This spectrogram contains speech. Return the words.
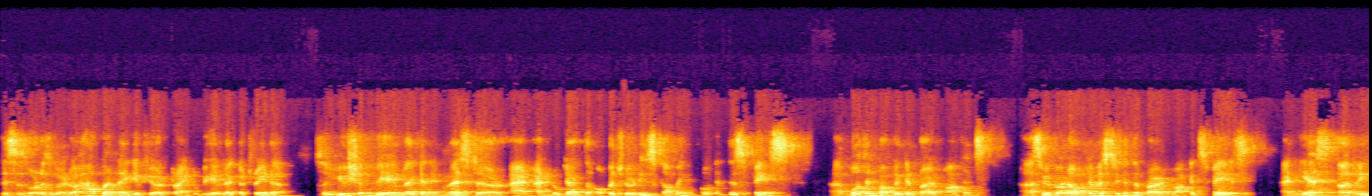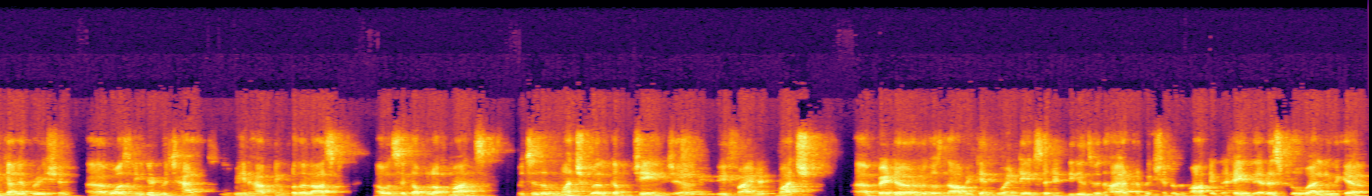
this is what is going to happen. Like if you're trying to behave like a trader, so you should behave like an investor and, and look at the opportunities coming in this space, uh, both in public and private markets uh, so we're quite optimistic in the private market space. And yes, a recalibration uh, was needed, which has been happening for the last, I would say, couple of months, which is a much welcome change. Uh, we, we, find it much uh, better because now we can go and take certain deals with higher conviction to the market that, hey, there is true value here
